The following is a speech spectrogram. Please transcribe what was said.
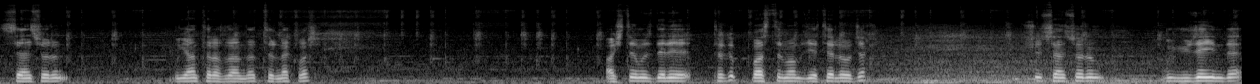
Sensörün bu yan taraflarında tırnak var. Açtığımız deliğe takıp bastırmamız yeterli olacak. Şu sensörün bu yüzeyinde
